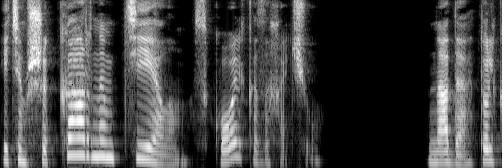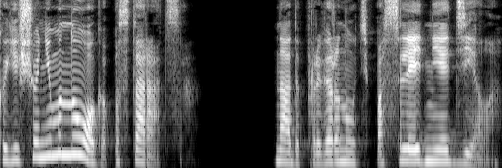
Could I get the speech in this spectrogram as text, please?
этим шикарным телом, сколько захочу. Надо только еще немного постараться. Надо провернуть последнее дело,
